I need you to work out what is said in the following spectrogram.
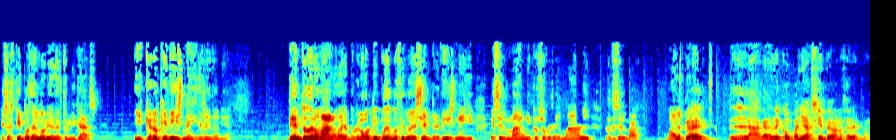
esos tiempos de gloria de Electronic Arts. Y creo que Disney es la idónea. Dentro de lo malo, ¿eh? porque luego aquí podemos decirlo de siempre. Disney es el mal, Microsoft es el mal, otro es el mal. ¿Vale? A Pero, ver, las grandes compañías siempre van a hacer el mal.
